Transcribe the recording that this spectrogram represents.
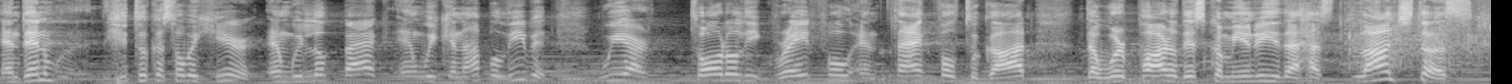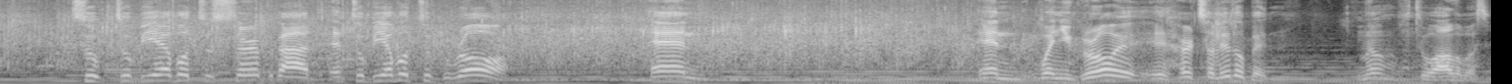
And then He took us over here. And we look back and we cannot believe it. We are totally grateful and thankful to God that we're part of this community that has launched us to, to be able to serve God and to be able to grow. And and when you grow, it, it hurts a little bit, know, to all of us.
